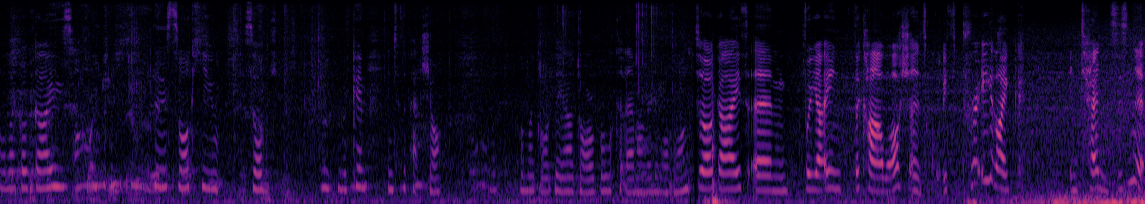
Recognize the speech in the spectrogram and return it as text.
oh my god, guys. They're so cute. So, we came into the pet shop Oh my god, they are adorable. Look at them, I really want one. So guys, um, we are in the car wash and it's, it's pretty like intense, isn't it?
